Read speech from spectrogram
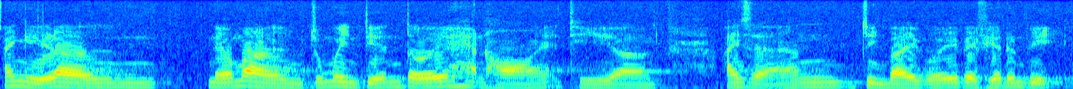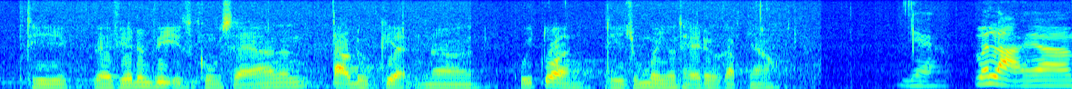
anh nghĩ là nếu mà chúng mình tiến tới hẹn hò ấy, thì ờ, anh sẽ trình bày với về phía đơn vị. Thì về phía đơn vị cũng sẽ tạo điều kiện ờ, cuối tuần thì chúng mình có thể được gặp nhau. Dạ. Với lại ờ,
